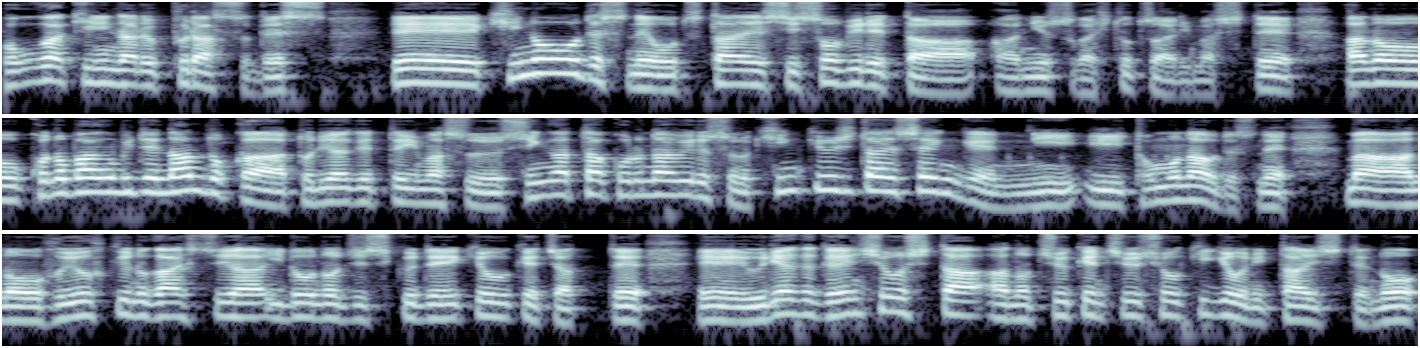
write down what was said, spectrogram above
ここが気になるプラスです。えー、昨日ですね、お伝えしそびれたニュースが一つありまして、あの、この番組で何度か取り上げています新型コロナウイルスの緊急事態宣言に伴うですね、まあ、あの、不要不急の外出や移動の自粛で影響を受けちゃって、えー、売上減少したあの中堅中小企業に対しての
